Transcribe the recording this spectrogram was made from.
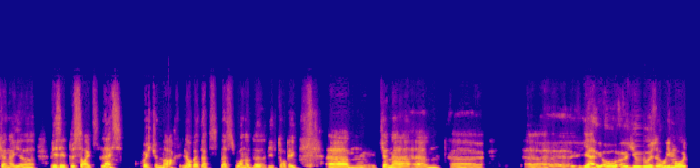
can I uh, visit the sites less? Question mark you know but that's that's one of the big topic. Um, can uh, um, uh, uh, yeah or, or, use remote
